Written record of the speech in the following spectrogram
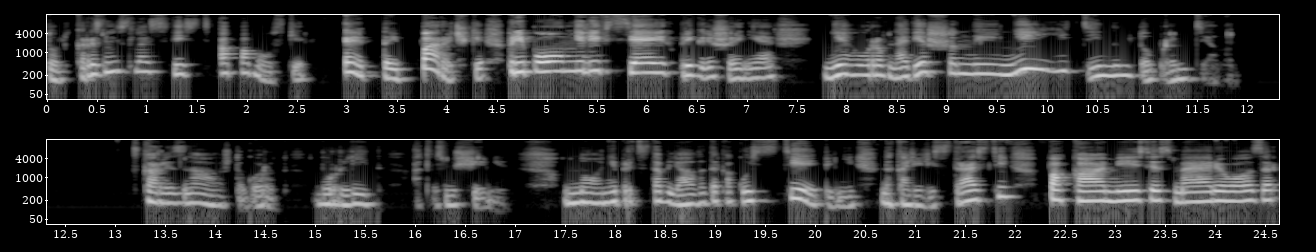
только разнеслась весть о помолвке этой парочки, припомнили все их прегрешения – не уравновешенные ни единым добрым делом. Скарлетт знала, что город бурлит от возмущения, но не представляла, до какой степени накалились страсти, пока миссис Мэри Озер,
